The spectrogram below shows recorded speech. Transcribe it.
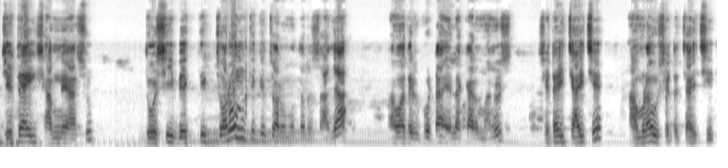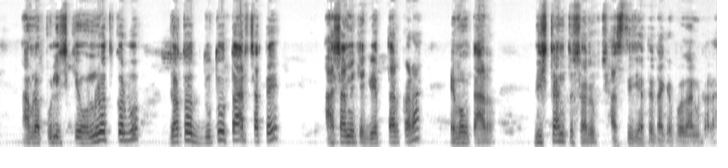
যেটাই সামনে আসুক দোষী ব্যক্তির চরম থেকে চরমতর সাজা আমাদের গোটা এলাকার মানুষ সেটাই চাইছে, আমরাও সেটা চাইছি। আমরা পুলিশকে অনুরোধ করব, যত দ্রুততার সাথে আসামিকে গ্রেপ্তার করা এবং তার দৃষ্টান্ত স্বরূপ শাস্তি যাতে তাকে প্রদান করা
